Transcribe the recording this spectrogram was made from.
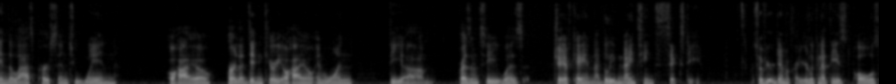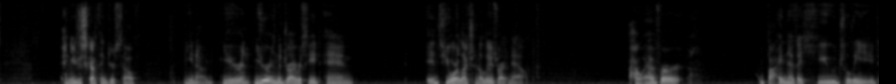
and the last person to win Ohio, or that didn't carry Ohio and won the um, presidency was JFK in, I believe, 1960. So if you're a Democrat, you're looking at these polls, and you just got to think to yourself, you know, you're in you're in the driver's seat, and it's your election to lose right now. However, Biden has a huge lead,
